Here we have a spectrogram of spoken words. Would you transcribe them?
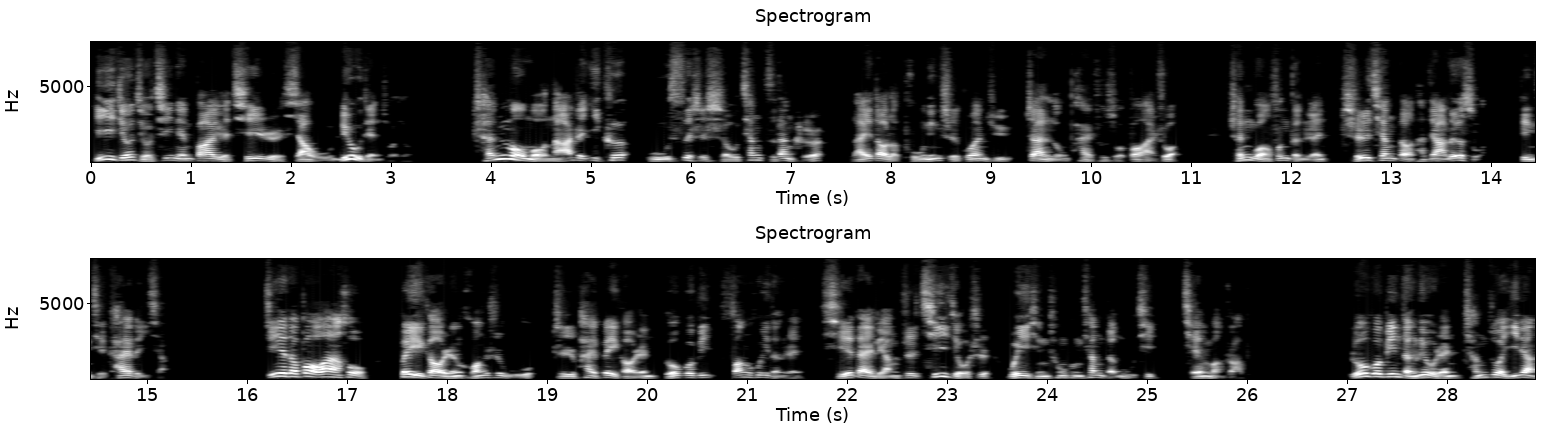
一九九七年八月七日下午六点左右，陈某某拿着一颗。五四式手枪子弹壳来到了普宁市公安局占陇派出所报案，说陈广峰等人持枪到他家勒索，并且开了一枪。接到报案后，被告人黄十五指派被告人罗国斌、方辉等人携带两支七九式微型冲锋枪等武器前往抓捕。罗国斌等六人乘坐一辆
